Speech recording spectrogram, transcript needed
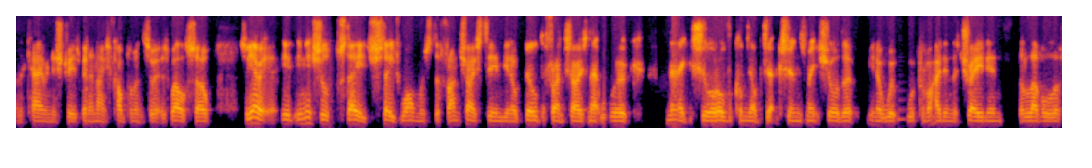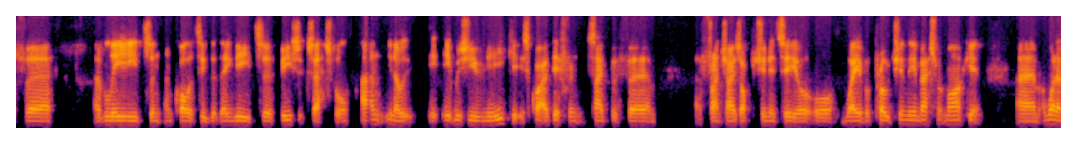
and the care industry has been a nice complement to it as well. So, so yeah, it, it, initial stage, stage one was the franchise team. You know, build the franchise network, make sure overcome the objections, make sure that you know we're, we're providing the training, the level of uh, of leads and, and, quality that they need to be successful. And you know, it, it was unique. It's quite a different type of um, franchise opportunity or, or, way of approaching the investment market. Um, when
